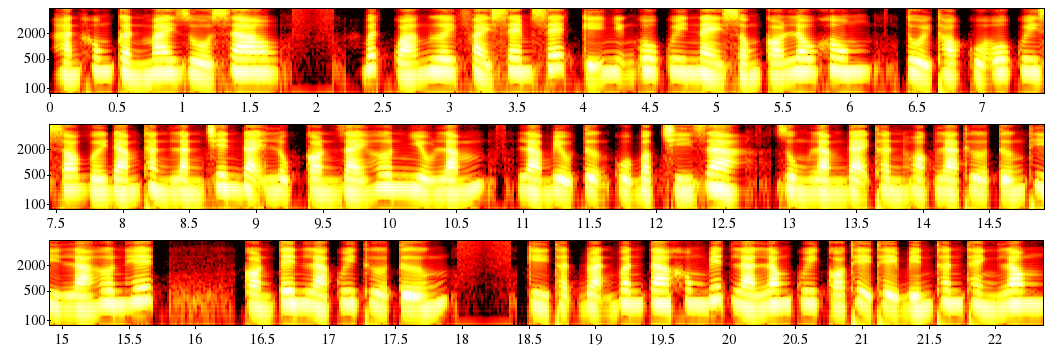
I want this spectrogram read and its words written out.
Hắn không cần mai rùa sao? Bất quá ngươi phải xem xét kỹ những ô quy này sống có lâu không? Tuổi thọ của ô quy so với đám thần lằn trên đại lục còn dài hơn nhiều lắm, là biểu tượng của bậc trí giả, dùng làm đại thần hoặc là thừa tướng thì là hơn hết. Còn tên là quy thừa tướng. Kỳ thật đoạn vân ta không biết là long quy có thể thể biến thân thành long.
